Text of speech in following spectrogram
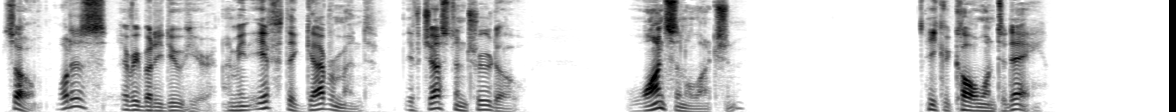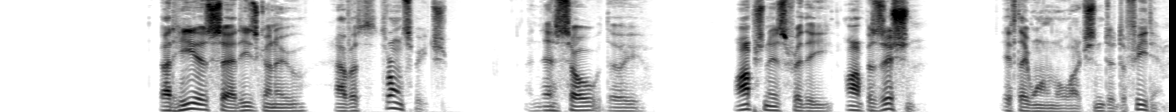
So, what does everybody do here? I mean, if the government, if Justin Trudeau wants an election, he could call one today. But he has said he's going to have a throne speech. And then, so the option is for the opposition, if they want an election, to defeat him.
